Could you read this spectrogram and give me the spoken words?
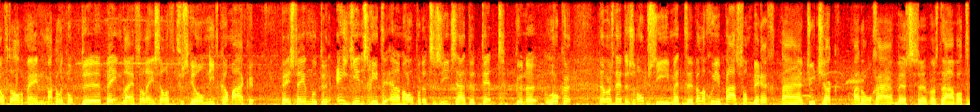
over het algemeen makkelijk op de been blijft. Alleen zelf het verschil niet kan maken. PSV moet er eentje inschieten. En dan hopen dat ze iets uit de tent kunnen lokken. Dat was net dus een optie met wel een goede paas van Berg naar Djudjak. Maar de Hongaar was, was, daar wat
